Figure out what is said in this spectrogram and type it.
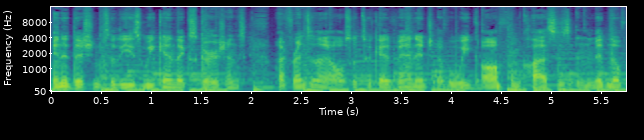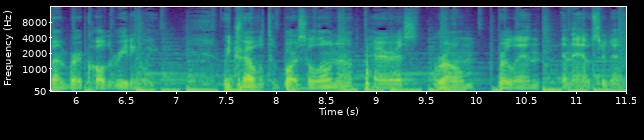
In addition to these weekend excursions, my friends and I also took advantage of a week off from classes in mid November called Reading Week. We traveled to Barcelona, Paris, Rome, Berlin, and Amsterdam.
